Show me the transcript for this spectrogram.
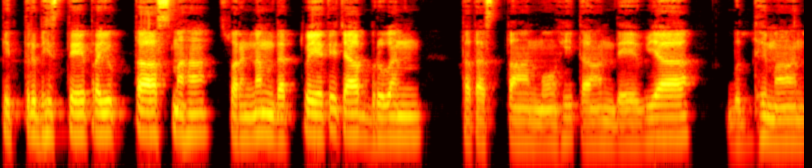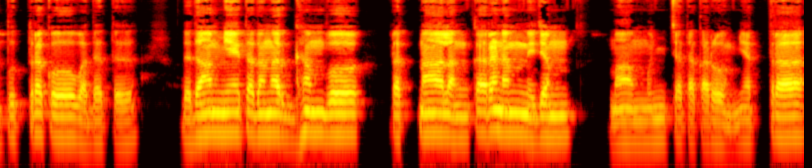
पितृभिस्ते प्रयुक्ताः स्मः स्वर्णम् दत्त्वेति चाब्रुवन्। ततस्तान् मोहितान् देव्या बुद्धिमान् पुत्रको वदत्। ददाम्येतदनर्घम् वो रत्नालङ्करणम् निजम्। माम् मुञ्चत करोम्यत्र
